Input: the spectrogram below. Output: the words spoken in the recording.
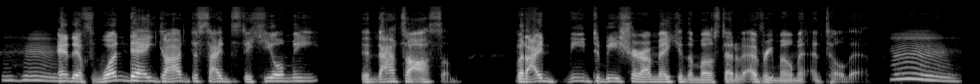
hmm And if one day God decides to heal me, then that's awesome. But I need to be sure I'm making the most out of every moment until then. Mm.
